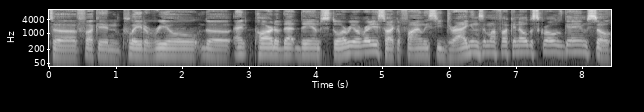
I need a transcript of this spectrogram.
to fucking play the real the end part of that damn story already, so I can finally see dragons in my fucking Elder Scrolls game. So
